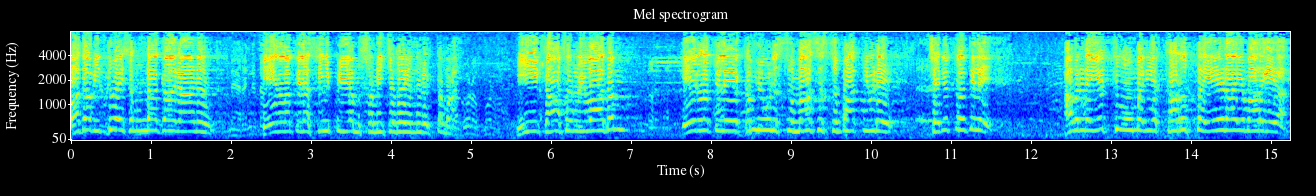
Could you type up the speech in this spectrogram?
മതവിദ്വേഷം ഉണ്ടാക്കാനാണ് കേരളത്തിലെ സി പി എം ശ്രമിച്ചത് എന്ന് വ്യക്തമാണ്. ഈ കാസർ വിവാദം കേരളത്തിലെ കമ്മ്യൂണിസ്റ്റ് മാർക്സിസ്റ്റ് പാർട്ടിയുടെ ചരിത്രത്തിലെ അവരുടെ ഏറ്റവും വലിയ കറുത്ത ഏടായി മാറുകയാണ്.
